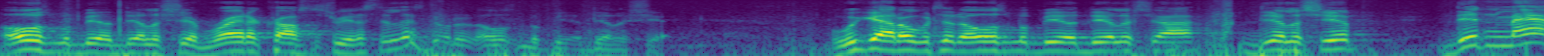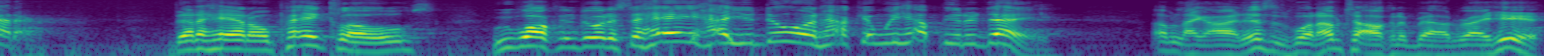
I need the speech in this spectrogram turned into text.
Oldsmobile dealership right across the street. I said, let's go to the Oldsmobile dealership. We got over to the Oldsmobile dealership. Dealership didn't matter that I had on paint clothes. We walked in the door. They said, "Hey, how you doing? How can we help you today?" I'm like, "All right, this is what I'm talking about right here."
